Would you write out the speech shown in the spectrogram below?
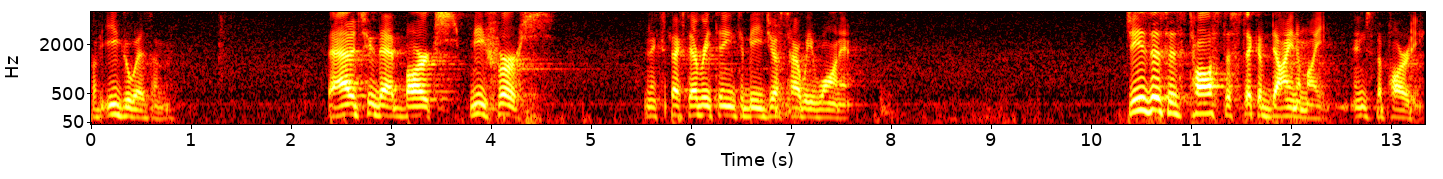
of egoism. The attitude that barks, me first, and expects everything to be just how we want it. Jesus has tossed a stick of dynamite into the party.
